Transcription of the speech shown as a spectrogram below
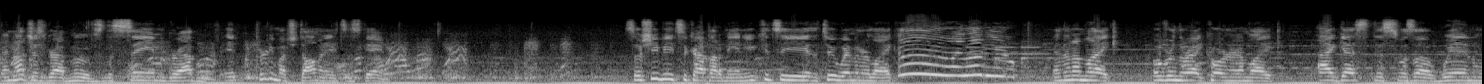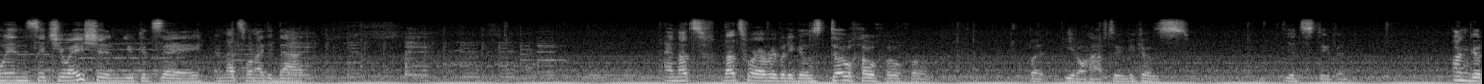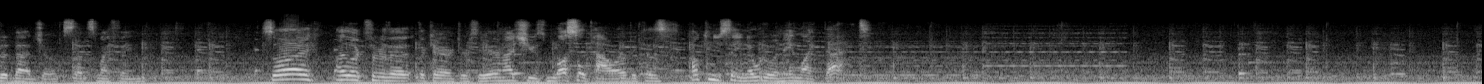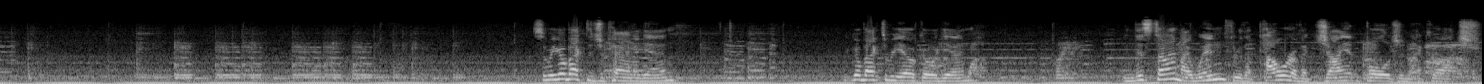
And not just grab moves, the same grab move. It pretty much dominates this game. So she beats the crap out of me, and you can see the two women are like, Oh, I love you! And then I'm like, over in the right corner, I'm like, I guess this was a win-win situation, you could say. And that's when I did that. And that's that's where everybody goes, do ho ho ho. But you don't have to because it's stupid. I'm good at bad jokes, that's my thing. So I, I look through the, the characters here, and I choose Muscle Power, because how can you say no to a name like that? So we go back to Japan again. We go back to Ryoko again. And this time I win through the power of a giant bulge in my crotch.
